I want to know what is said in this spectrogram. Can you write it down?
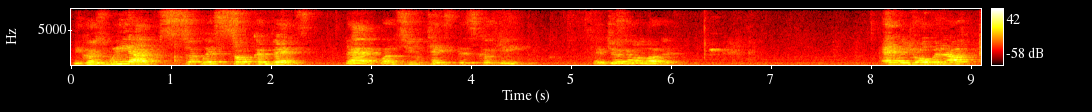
because we have so, we're so convinced that once you taste this cookie, that you're going to love it. And when you open it up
